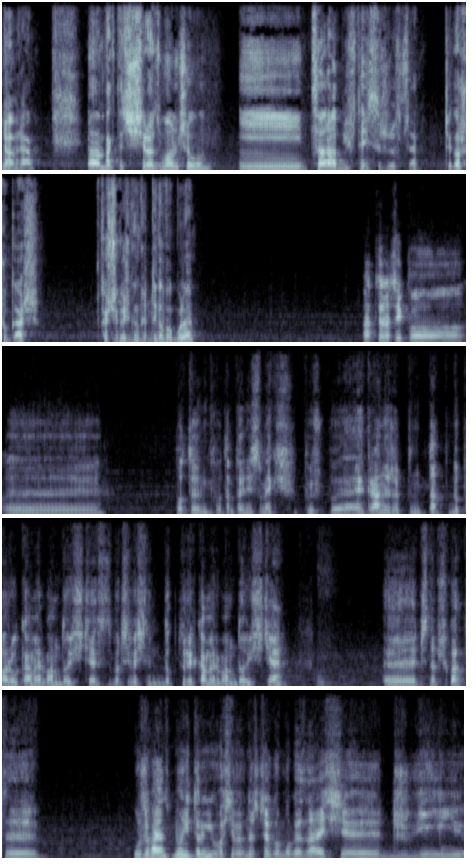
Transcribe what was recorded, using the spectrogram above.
Dobra. No, faktycznie się rozłączył. I co robisz w tej służówce? Czego szukasz? Szukasz czegoś konkretnego w ogóle? Patrzę raczej po... Yy, po tym, bo tam pewnie są jakieś już ekrany, że na, do paru kamer mam dojście. Zobaczyć właśnie, do których kamer mam dojście. Yy, czy na przykład... Yy, używając monitoringu właśnie wewnętrznego mogę znaleźć yy, drzwi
